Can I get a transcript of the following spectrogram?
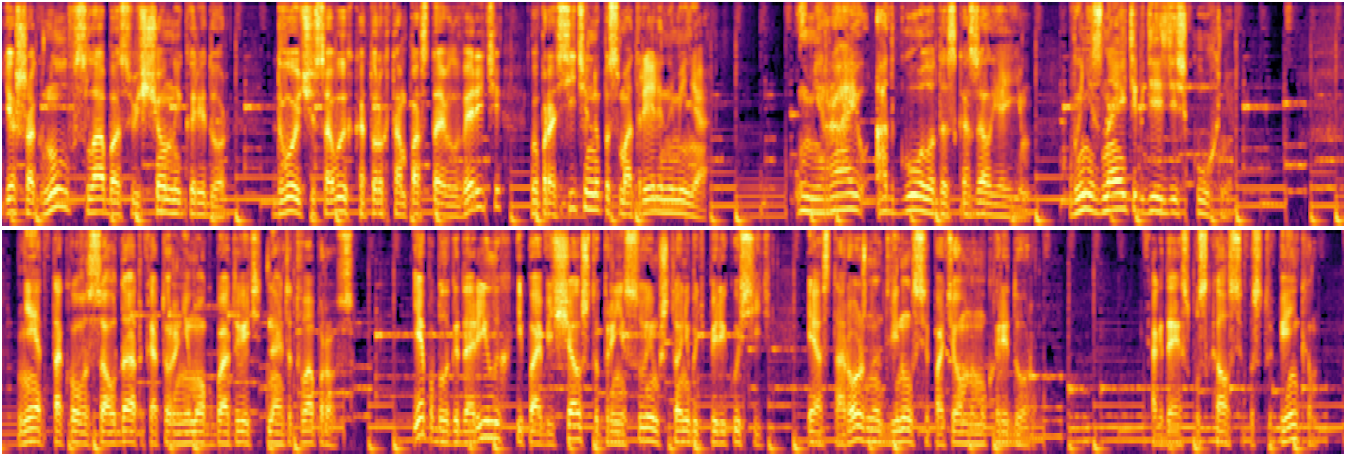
я шагнул в слабо освещенный коридор. Двое часовых, которых там поставил Верити, вопросительно посмотрели на меня. «Умираю от голода», — сказал я им. «Вы не знаете, где здесь кухня?» Нет такого солдата, который не мог бы ответить на этот вопрос. Я поблагодарил их и пообещал, что принесу им что-нибудь перекусить, и осторожно двинулся по темному коридору. Когда я спускался по ступенькам,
